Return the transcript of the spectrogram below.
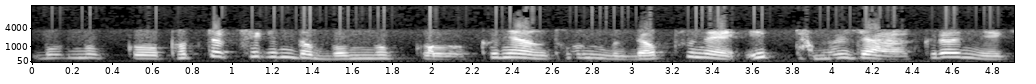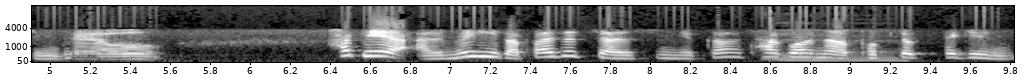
못 묻고 법적 책임도 못 묻고 그냥 돈 몇 푼에 입 다물자 그런 얘기인데요. 합의에 알맹이가 빠졌지 않습니까? 사과나 예. 법적 책임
